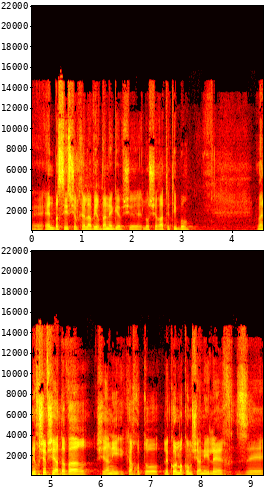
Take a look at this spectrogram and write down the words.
אין בסיס של חיל האוויר בנגב שלא שירתתי בו. ואני חושב שהדבר שאני אקח אותו לכל מקום שאני אלך זה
